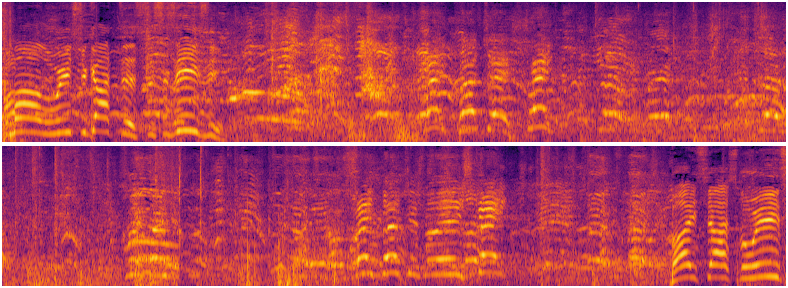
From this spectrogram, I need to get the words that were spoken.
Come on, Luis, you got this. This is easy. Straight punches! Straight! Straight punches, Luis! Straight! Body shots, Luis.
